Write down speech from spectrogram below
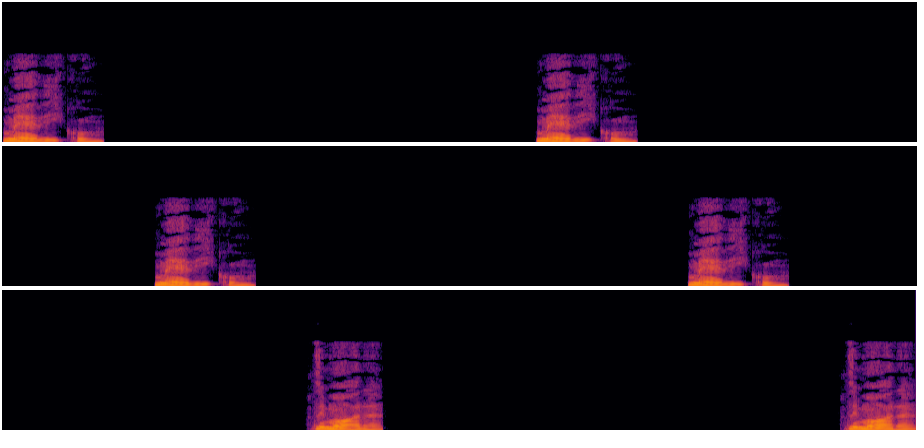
médico. Médico. Médico. Médico. Demora. Demora.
